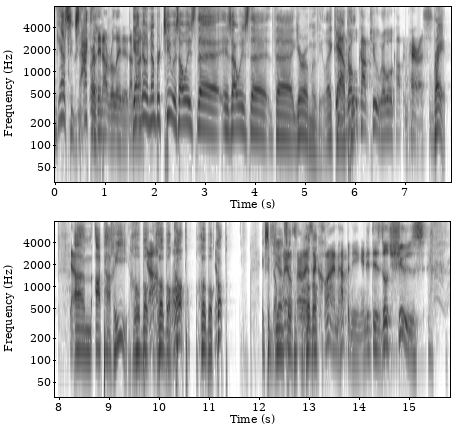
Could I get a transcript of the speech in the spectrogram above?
yes, Or exactly. are they not related? I'm yeah, not- no. Number two is always the is always the the Euro movie, like Yeah, uh, RoboCop two, RoboCop in Paris. Right. Yes. Um, à Paris, Robo, Yeah. Robocop, Robocop. Except you don't say the, there's a crime happening, and it is those shoes.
